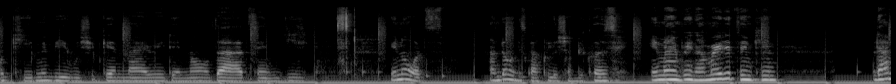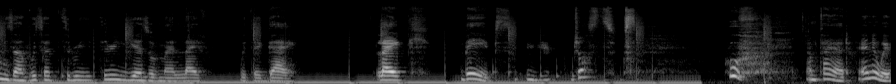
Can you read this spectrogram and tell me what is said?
okay maybe we should get married and all that and you, you know what? I'm done with this calculation because in my brain i'm already thinking that means i've wasted three three years of my life with a guy like babes you just whew, i'm tired anyway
